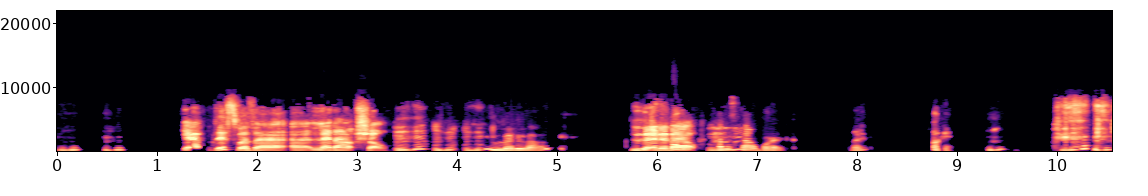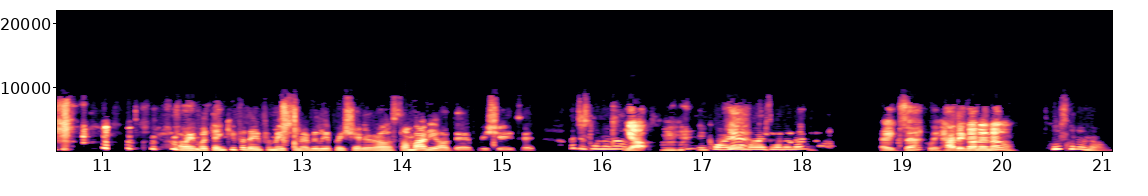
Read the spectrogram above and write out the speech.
hmm Yeah, this was a, a let out show. Mm-hmm, mm-hmm, mm-hmm. Let it out. Let it How, out. how does Mhm. that work? Okay. hmm hmm hmm All right, but thank you for the information. I really appreciate it. I know somebody out there appreciates it. I just want to know. Yep. hmm Inquiring Yeah. minds want to know. Exactly. How they gonna know? Who's gonna know?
